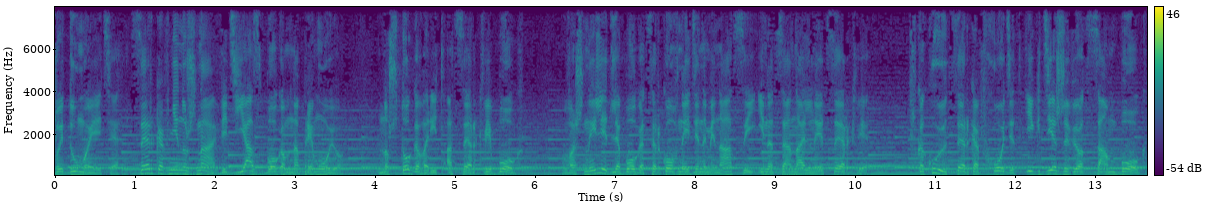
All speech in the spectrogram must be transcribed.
Вы думаете, церковь не нужна, ведь я с Богом напрямую. Но что говорит о церкви Бог? Важны ли для Бога церковные деноминации и национальные церкви? В какую церковь входит и где живет сам Бог?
